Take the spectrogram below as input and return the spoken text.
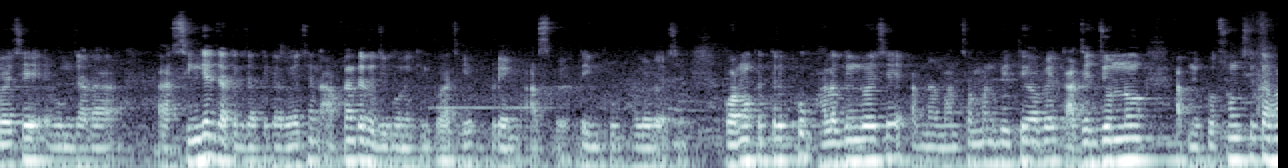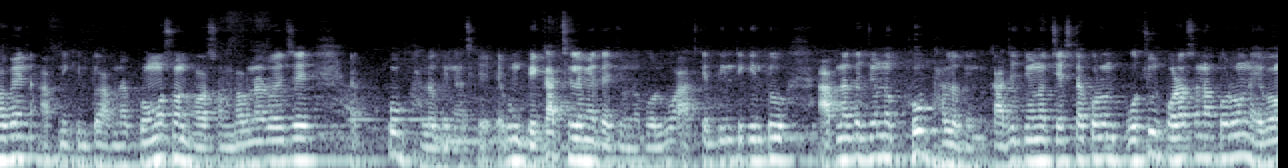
রয়েছে এবং যারা সিঙ্গেল জাতক জাতিকা রয়েছেন, আপনাদেরও জীবনে কিন্তু আজকে প্রেম আসবে, দিন খুব ভালো রয়েছে। কর্মক্ষেত্রে খুব ভালো দিন রয়েছে, আপনার মান সম্মান বৃদ্ধি হবে, কাজের জন্য আপনি প্রশংসিত হবেন, আপনি কিন্তু আপনার প্রমোশন হওয়ার সম্ভাবনা রয়েছে। খুব ভালো দিন আজকে এবং বেকার ছেলেমেয়েদের জন্য বলব, আজকের দিনটি কিন্তু আপনাদের জন্য খুব ভালো দিন। কাজের জন্য চেষ্টা করুন, প্রচুর পড়াশোনা করুন এবং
